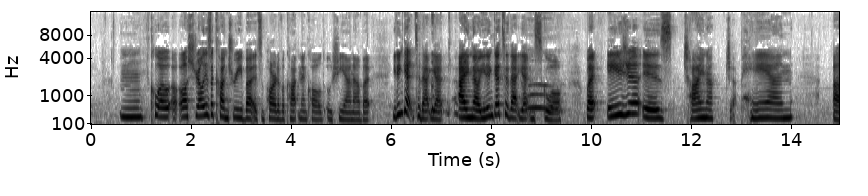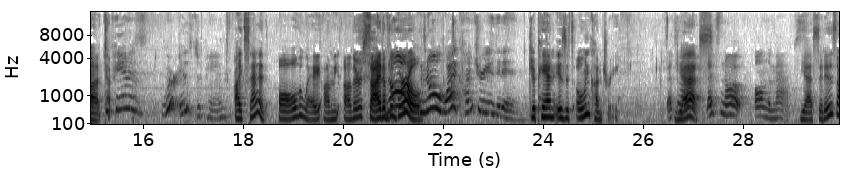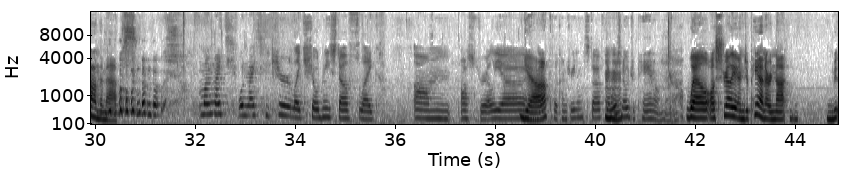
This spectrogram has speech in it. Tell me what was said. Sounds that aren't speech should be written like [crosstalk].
Mm, clo- uh, Australia's a country, but it's a part of a continent called Oceania. But you didn't get to that yet. [laughs] I know you didn't get to that yet in school. But Asia is China, Japan. Uh, Japan is. Where is Japan? I said all the way on the other side of no, the world. No, what country is it in? Japan is its own country. That's Yes. Not, that's not on the maps. Yes, it is on the [laughs] maps. no, no, no. When my when my teacher like showed me stuff like um Australia, Yeah. like, the countries and stuff, there was Mhm. no Japan on there. Well, Australia and Japan are not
